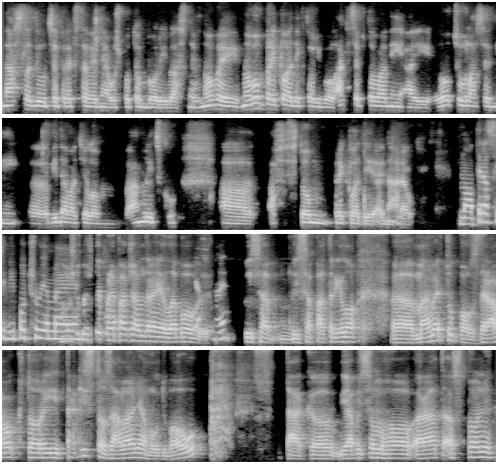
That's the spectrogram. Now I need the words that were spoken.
nasledujúce predstavenia už potom boli vlastne v, novej, v novom preklade, ktorý bol akceptovaný aj odsúhlasený vydavateľom v Anglicku a, a v tom preklade aj nahrávka. No a teraz si vypočujeme... Môžem ešte prepáč, Andrej, lebo by sa, by sa patrilo. E, máme tu pozdrav, ktorý takisto zaváňa hudbou, tak e, ja by som ho rád aspoň,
